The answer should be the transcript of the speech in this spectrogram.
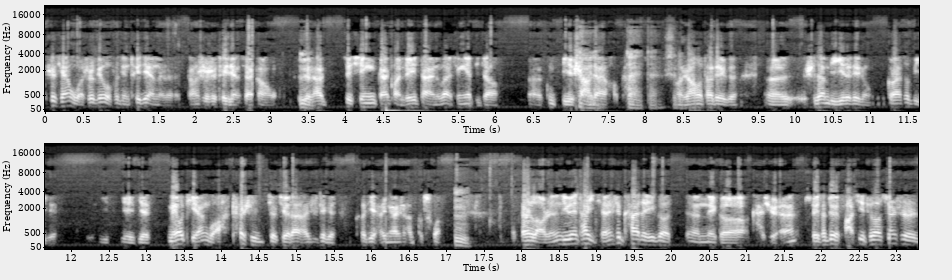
之前我是给我父亲推荐的，当时是推荐 CX 杠五，就是它最新改款这一代的外形也比较，呃，比上一代好看。对对是。然后它这个，呃，十三比一的这种高压缩比，也也也没有体验过，但是就觉得还是这个科技还应该是很不错。嗯。但是老人，因为他以前是开的一个，呃，那个凯旋，所以他对法系车虽然是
